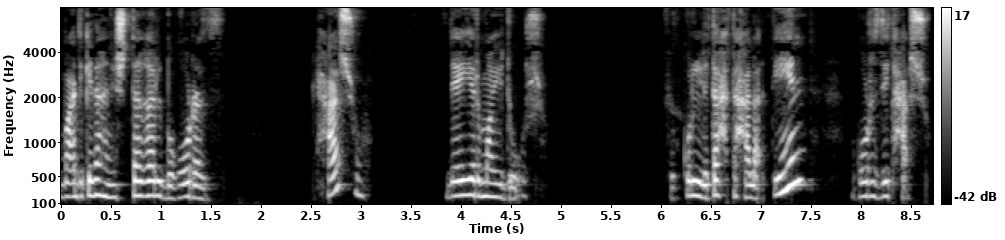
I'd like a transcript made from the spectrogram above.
وبعد كده هنشتغل بغرز الحشو داير ما يدور. في كل تحت حلقتين غرزة حشو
